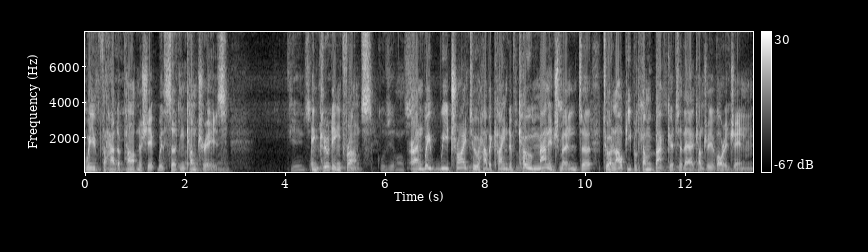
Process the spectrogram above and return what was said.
we've had a partnership with certain countries, including France. And we, we try to have a kind of co-management uh, to allow people to come back to their country of origin.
